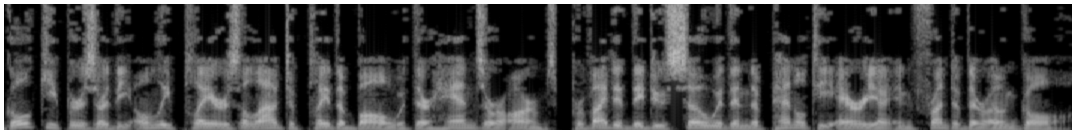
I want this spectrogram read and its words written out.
Goalkeepers are the only players allowed to play the ball with their hands or arms, provided they do so within the penalty area in front of their own goal.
